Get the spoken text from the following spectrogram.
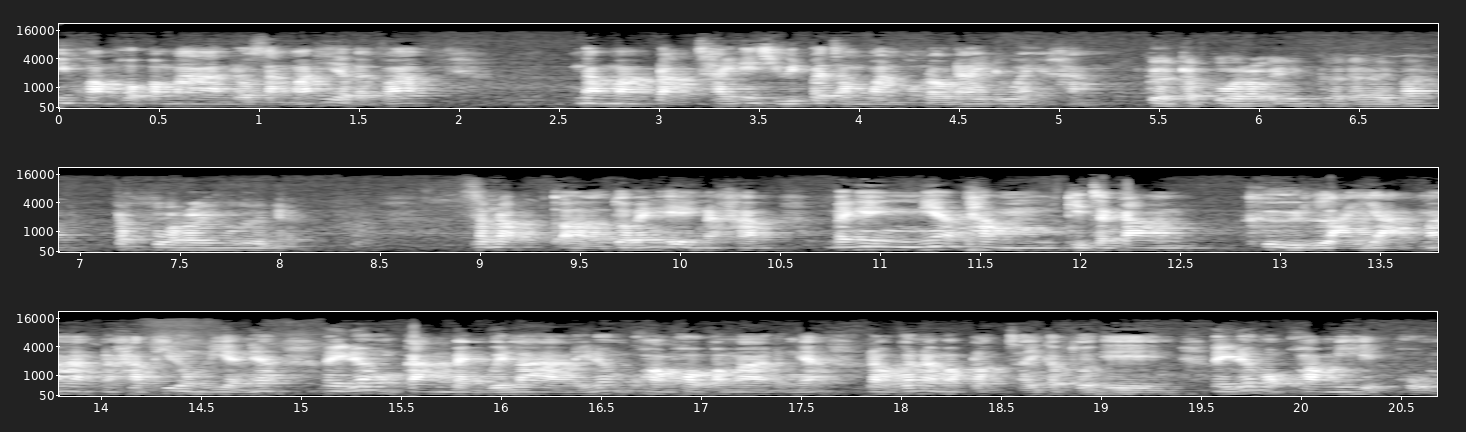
มีความพอประมาณ เราสามารถที่จะแบบว่านำมาปรับใช้ในชีวิตประจำวันของเราได้ด้วยครับเกิดกับตัวเราเองเกิดอะไรบ้าง กับตัวเราเองเลยเนี่ยสำหรับตัวแบงค์เองนะครับแบงค์เองเนี่ยทำกิจกรรมคือหลายอย่างมากนะครับที่โรงเรียนเนี่ยในเรื่องของการแบ่งเวลาในเรื่องของความพอประมาณตรงเนี้ยเราก็นำมาปรับใช้กับตัวเอง ในเรื่องของความมีเหตุผล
